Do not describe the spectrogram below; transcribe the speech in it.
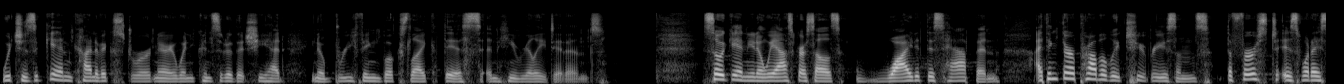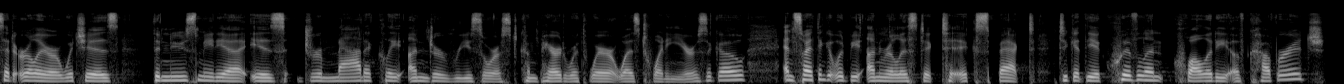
which is, again, kind of extraordinary when you consider that she had, you know, briefing books like this, and he really didn't. So again, you know, we ask ourselves, why did this happen? I think there are probably two reasons. The first is what I said earlier, which is the news media is dramatically under-resourced compared with where it was 20 years ago. And so I think it would be unrealistic to expect to get the equivalent quality of coverage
